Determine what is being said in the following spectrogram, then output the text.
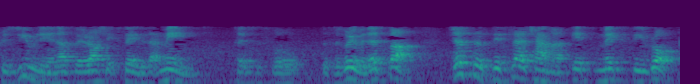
presumably, and that's the Rashi explains that means, Tosus will disagree with it, but just as the sledgehammer, it makes the rock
